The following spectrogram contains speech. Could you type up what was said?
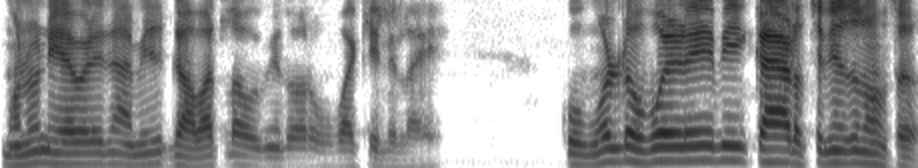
म्हणून यावेळेने आम्ही गावातला उमेदवार उभा केलेला आहे. कोमल ढोबळे बी काय अडचणीचं नव्हतं.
